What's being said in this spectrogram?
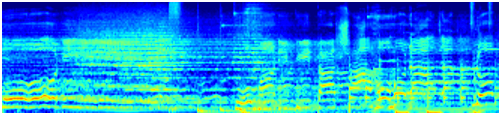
করি। তোমার পিতা শাহ রাজা লক্ষ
